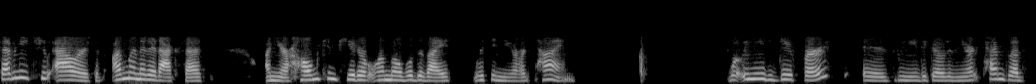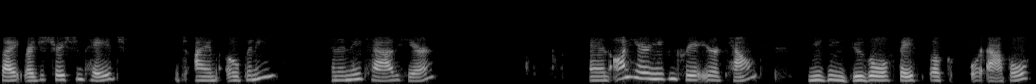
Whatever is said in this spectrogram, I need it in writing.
72 hours of unlimited access on your home computer or mobile device with the New York Times. What we need to do first is we need to go to the New York Times website registration page, which I am opening in a new tab here. And on here, you can create your account using Google, Facebook, or Apple,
